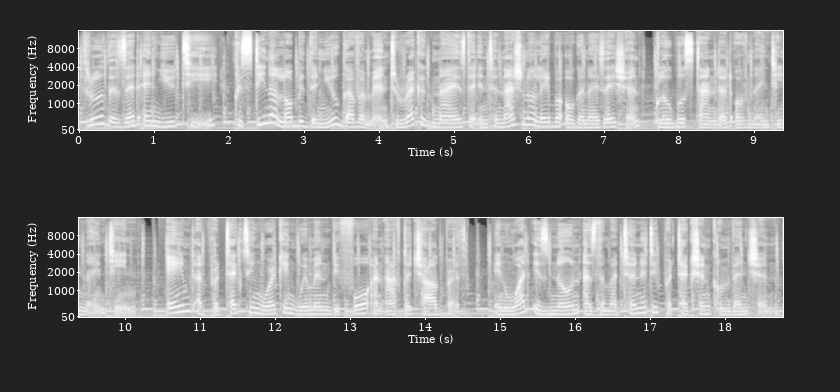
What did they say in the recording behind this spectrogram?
through the ZNUT, Christina lobbied the new government to recognize the International Labour Organization Global Standard of 1919, aimed at protecting working women before and after childbirth in what is known as the Maternity Protection Convention.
